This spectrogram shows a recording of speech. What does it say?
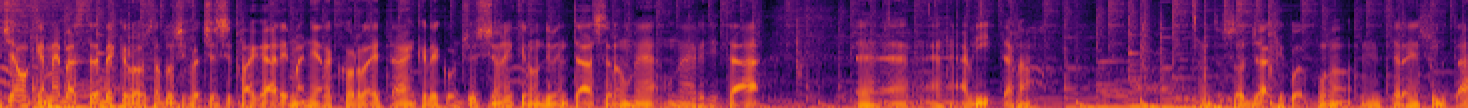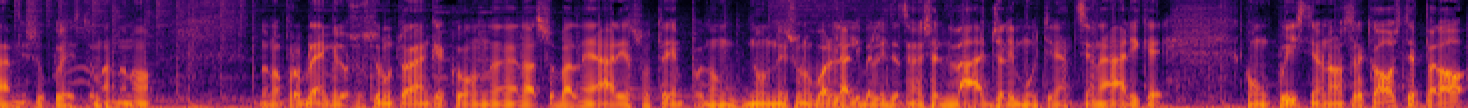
Diciamo che a me basterebbe che lo Stato si facesse pagare in maniera corretta anche le concessioni, che non diventassero una, una eredità eh, a vita, no? So già che qualcuno inizierà a insultarmi su questo, ma non ho, non ho problemi. L'ho sostenuto anche con eh, l'asso balneari a suo tempo. Non, non, nessuno vuole la liberalizzazione selvaggia, le multinazionali che conquistino le nostre coste, però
